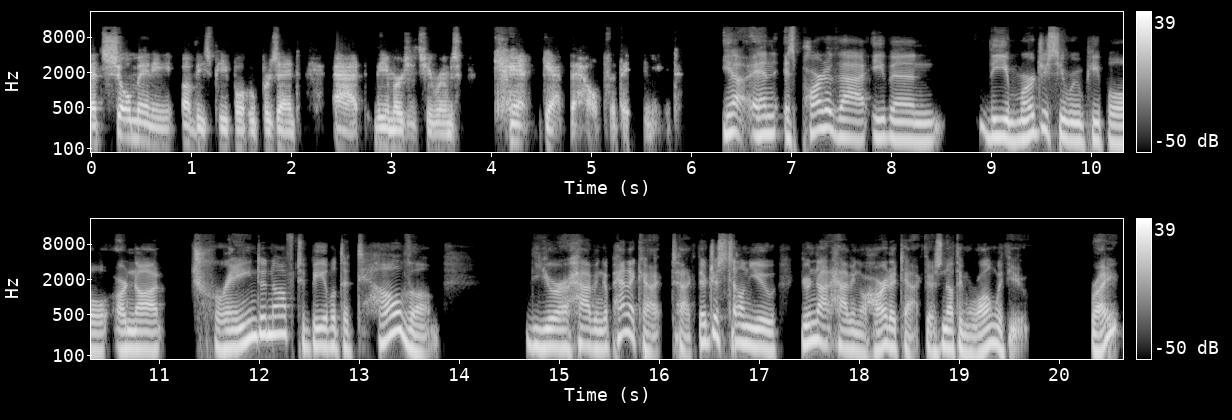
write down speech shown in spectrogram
that so many of these people who present at the emergency rooms can't get the help that they need. Yeah. And as part of that, even the emergency room people are not trained enough to be able to tell them you're having a panic attack. They're just telling you you're not having a heart attack. There's nothing wrong with you. Right.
